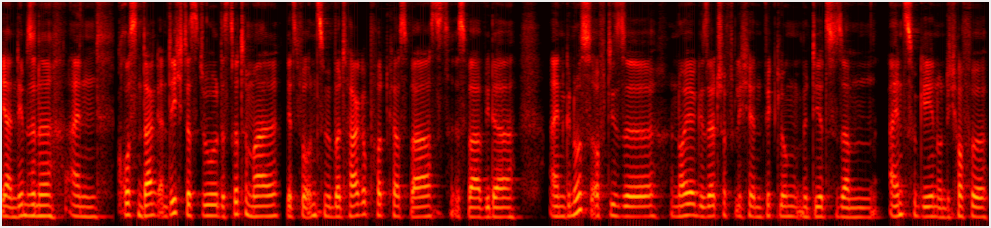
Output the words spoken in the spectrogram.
Ja, in dem Sinne einen großen Dank an dich, dass du das dritte Mal jetzt bei uns im Übertage-Podcast warst. Es war wieder ein Genuss, auf diese neue gesellschaftliche Entwicklung mit dir zusammen einzugehen. Und ich hoffe,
